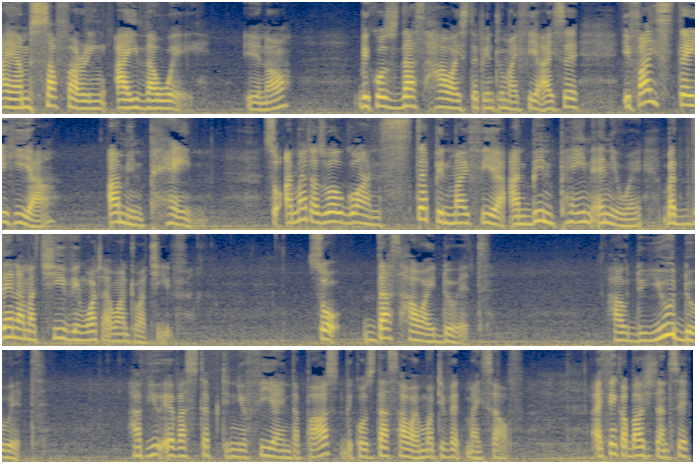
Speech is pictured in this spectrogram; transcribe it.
I am suffering either way, you know? Because that's how I step into my fear. I say, if I stay here, I'm in pain. So I might as well go and step in my fear and be in pain anyway, but then I'm achieving what I want to achieve. So that's how I do it. How do you do it? Have you ever stepped in your fear in the past? Because that's how I motivate myself. I think about it and say,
